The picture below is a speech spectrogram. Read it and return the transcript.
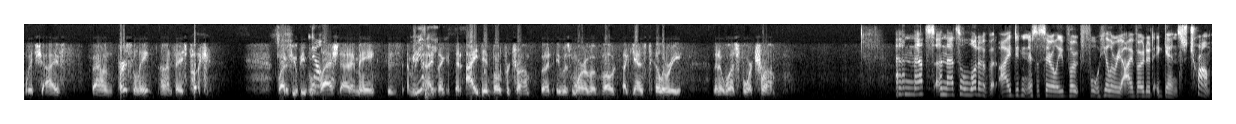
which I've found personally on Facebook quite a few people Now- lashed out at me because I mean I Really? think that I did vote for Trump, but it was more of a vote against Hillary than it was for Trump. And that's and that's a lot of it. I didn't necessarily vote for Hillary. I voted against Trump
